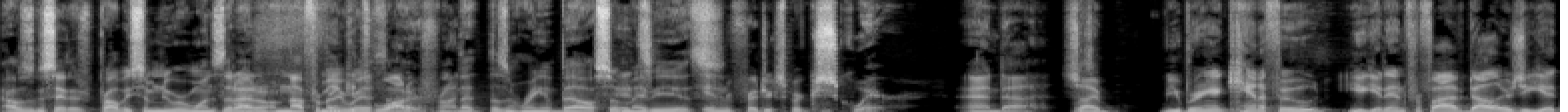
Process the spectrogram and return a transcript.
I was gonna say there's probably some newer ones that I don't. I'm not familiar think it's with. Waterfront. That doesn't ring a bell. So It's maybe it's in Fredericksburg Square, and uh, so I you bring a can of food, you get in for five dollars, you get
